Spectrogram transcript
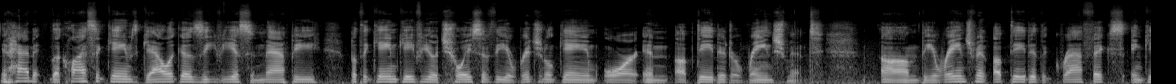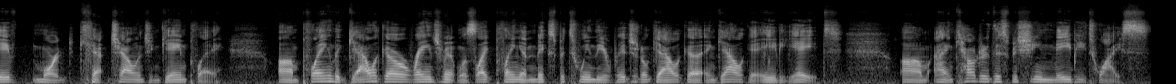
It had the classic games Galaga, Xevious, and Mappy, but the game gave you a choice of the original game or an updated arrangement. Um, the arrangement updated the graphics and gave more ca- challenging gameplay. Um, playing the Galaga arrangement was like playing a mix between the original Galaga and Galaga 88. Um, I encountered this machine maybe twice.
